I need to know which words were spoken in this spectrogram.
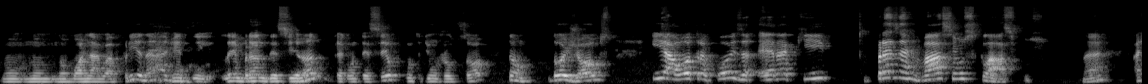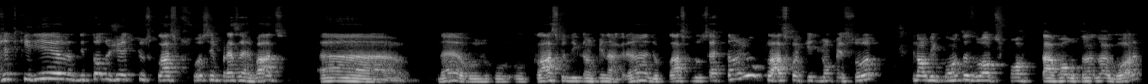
não, não morre na água fria, né? A gente lembrando desse ano, que aconteceu, por conta de um jogo só. Então, dois jogos. E a outra coisa era que preservassem os clássicos, né? A gente queria, de todo jeito, que os clássicos fossem preservados. Ah, né? O, o, o, clássico de Campina Grande, o clássico do Sertão e o clássico aqui de João Pessoa. Afinal de contas, o Auto Esporte está voltando agora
